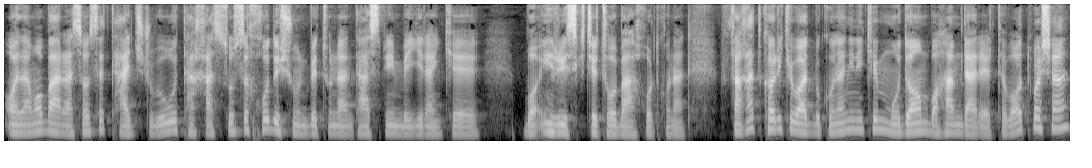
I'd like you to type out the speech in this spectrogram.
آدما بر اساس تجربه و تخصص خودشون بتونن تصمیم بگیرن که با این ریسک چطور برخورد کنن. فقط کاری که باید بکنن اینه که مدام با هم در ارتباط باشن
